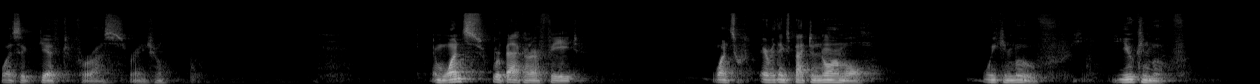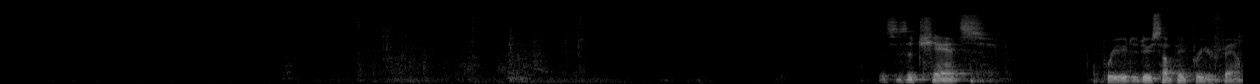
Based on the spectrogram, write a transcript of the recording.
was a gift for us, Rachel. And once we're back on our feet, once everything's back to normal, we can move. You can move. This is a chance for you to do something for your family.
